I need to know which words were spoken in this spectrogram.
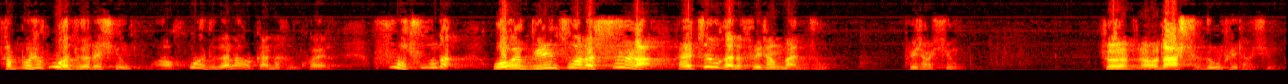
他不是获得的幸福啊，获得了我感到很快乐，付出的我为别人做了事了，哎，这我感到非常满足，非常幸福。所以老大始终非常幸福。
